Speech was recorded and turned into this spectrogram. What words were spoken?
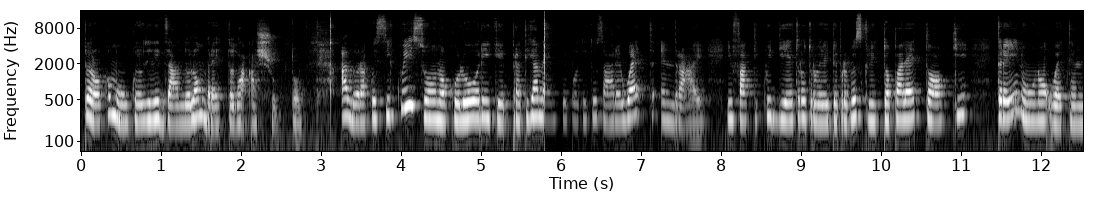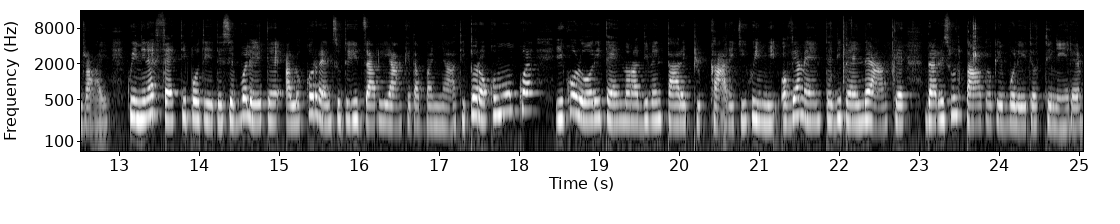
però comunque utilizzando l'ombretto da asciutto. Allora questi qui sono colori che praticamente potete usare wet and dry. Infatti qui dietro troverete proprio scritto palette occhi 3 in 1 wet and dry. Quindi in effetti potete se volete all'occorrenza utilizzarli anche da bagnati. Però comunque i colori tendono a diventare più carichi. Quindi ovviamente dipende anche dal risultato che volete ottenere.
